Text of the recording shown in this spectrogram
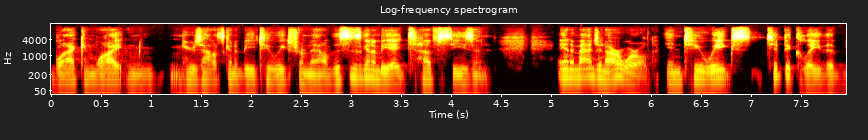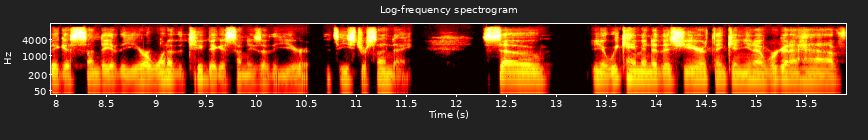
black and white and here's how it's going to be two weeks from now, this is going to be a tough season. And imagine our world in two weeks, typically the biggest Sunday of the year, or one of the two biggest Sundays of the year, it's Easter Sunday. So, you know, we came into this year thinking, you know, we're going to have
